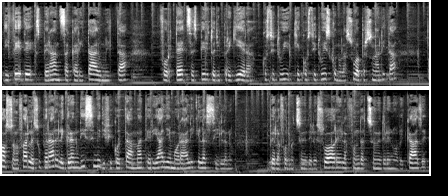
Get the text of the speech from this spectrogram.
di fede, speranza, carità e umiltà, fortezza e spirito di preghiera costitui- che costituiscono la sua personalità possono farle superare le grandissime difficoltà materiali e morali che l'assillano per la formazione delle suore, la fondazione delle nuove case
